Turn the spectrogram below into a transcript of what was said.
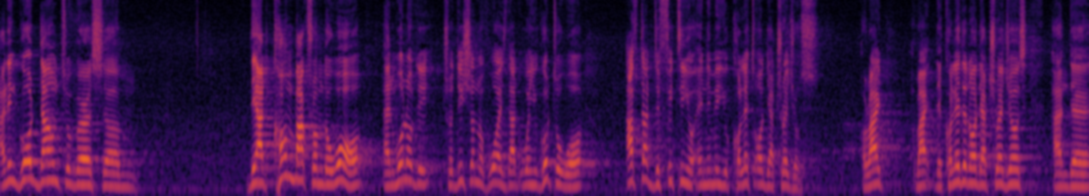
I didn't go down to verse. Um, they had come back from the war, and one of the tradition of war is that when you go to war, after defeating your enemy, you collect all their treasures. All right? All right? They collected all their treasures and uh,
